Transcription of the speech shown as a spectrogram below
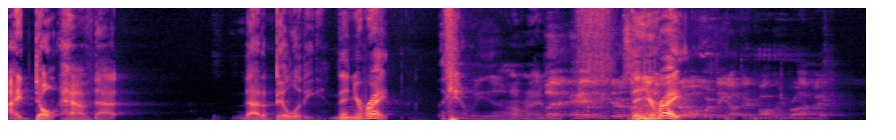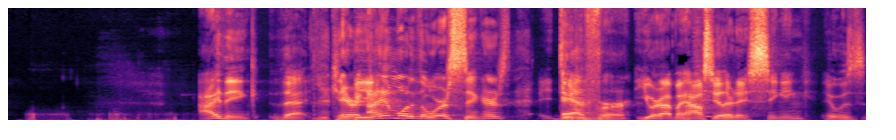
I don't have that that ability. Then you're right. Yeah, we- all right. Hey, let me throw Then you're right. One more thing out there, Paul. Let me borrow that mic. I think that you can Eric, be. I am one of the worst singers Dude, ever. You were at my house the other day singing. It was.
